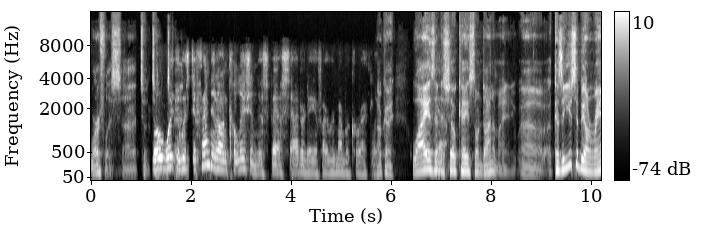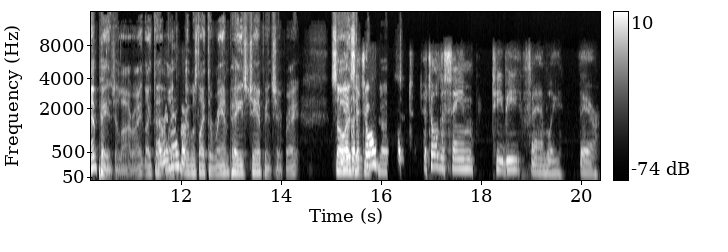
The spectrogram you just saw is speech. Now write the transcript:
worthless. Uh, to, to well, it was defended on Collision this past Saturday, if I remember correctly. Okay, why isn't yeah. it showcased on Dynamite anymore? Because uh, it used to be on Rampage a lot, right? Like the, I remember like, it was like the Rampage Championship, right? So yeah, but it's all it's all the same TV family there.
